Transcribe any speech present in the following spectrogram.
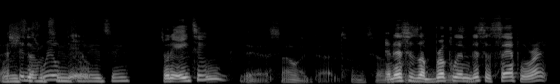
That shit is real deal. 2018. 2018. Yeah, something like that. 2017. And this is a Brooklyn. This is a sample, right?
